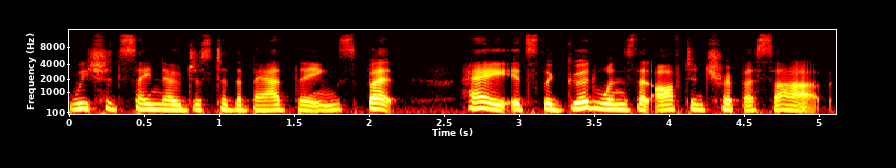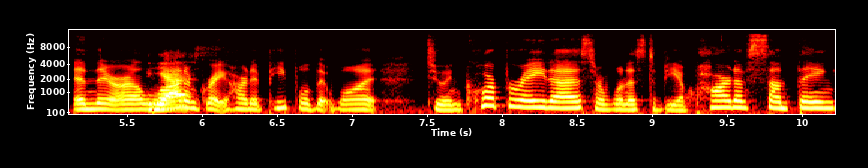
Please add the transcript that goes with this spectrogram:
we should say no just to the bad things. But hey, it's the good ones that often trip us up. And there are a lot of great hearted people that want to incorporate us or want us to be a part of something.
